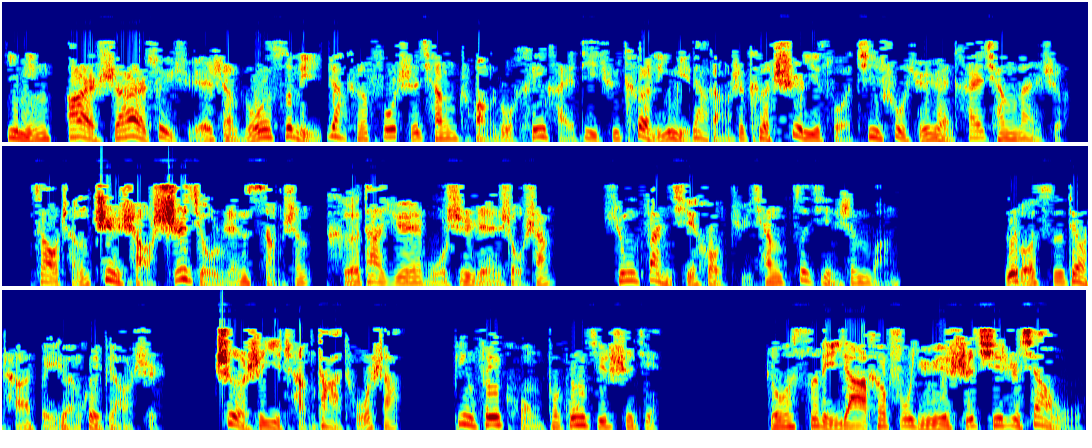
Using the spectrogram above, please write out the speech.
一名二十二岁学生罗斯里亚科夫持枪闯入黑海地区克里米亚港市克赤一所技术学院，开枪乱射，造成至少十九人丧生和大约五十人受伤。凶犯其后举枪自尽身亡。俄罗斯调查委员会表示，这是一场大屠杀，并非恐怖攻击事件。罗斯里亚科夫于十七日下午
